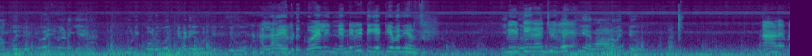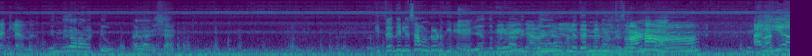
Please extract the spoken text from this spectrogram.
ആമ്പല്ലൂര് വഴി വേണമെങ്കിൽ മുടിക്കോട് പോയിട്ട് വേണമെങ്കിൽ കൂട്ടിരിക്കും പോകും അല്ല എവിടെ പോയാലും എന്നെ വീട്ടിൽ കെട്ടിയാൽ മതിയായിരുന്നു. വീട്ടിൽ കയറ്റൂലേ? നാളെ പറ്റൂ. നാളെ പറ്റില്ല ഇന്ന് കയറാൻ പറ്റൂ. അല്ല ഇത്തതിൽ സൗണ്ട് കൊടുക്കില്ലേ? ഞാനൊന്നും ഇതന്നെ ആണോ? അയ്യോ.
